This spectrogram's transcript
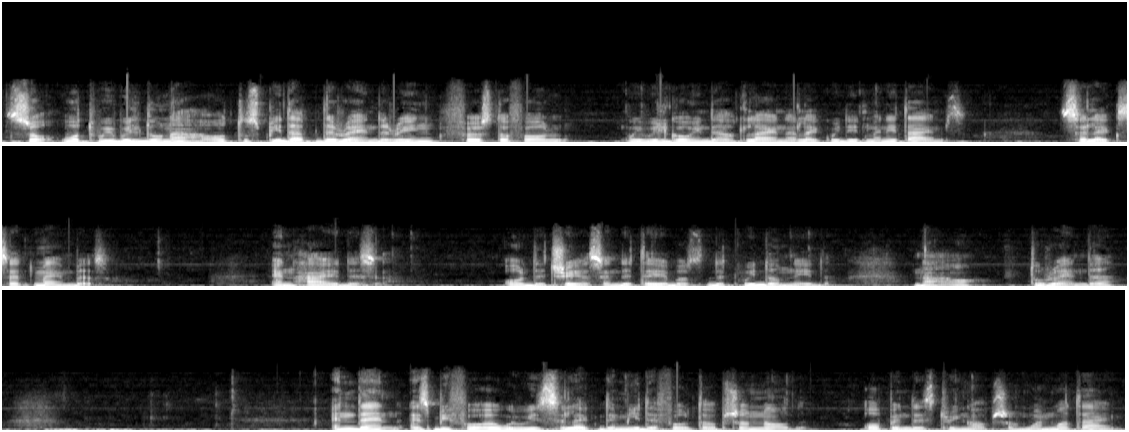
So what we will do now to speed up the rendering, first of all, we will go in the outliner like we did many times, select set members, and hide all the chairs and the tables that we don't need now to render. And then as before we will select the MIB default option node open the string option one more time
